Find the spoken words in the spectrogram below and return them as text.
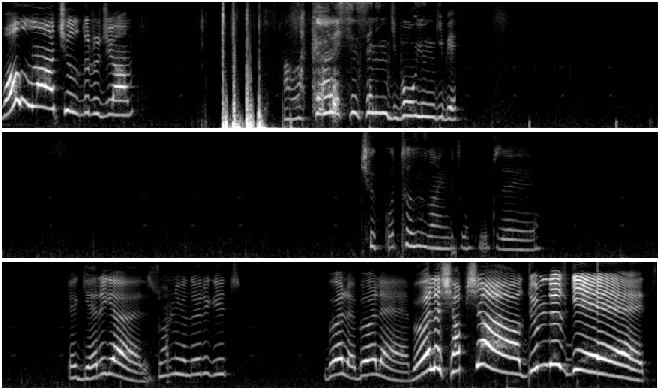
Vallahi çıldıracağım. Allah kahretsin senin gibi oyun gibi. Çık sanki çok yüksek. Ya geri gel. Son ileri git. Böyle böyle. Böyle şapşal. Dümdüz git.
